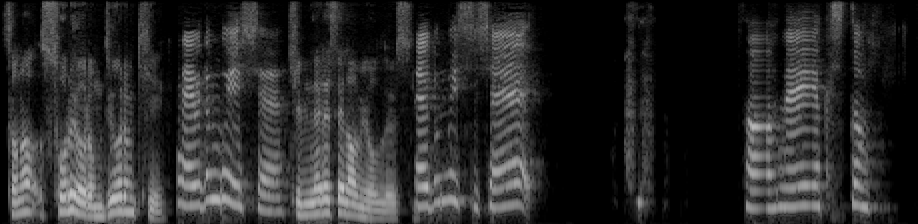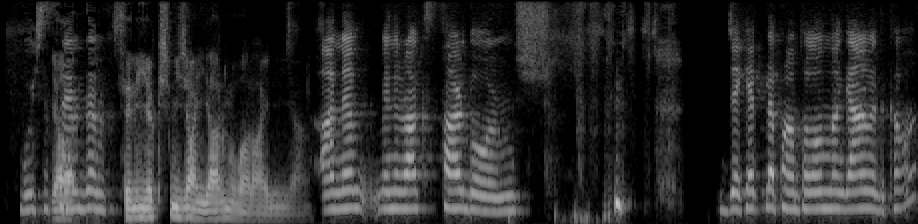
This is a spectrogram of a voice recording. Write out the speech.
Sana soruyorum diyorum ki Sevdim bu işi. kimlere selam yolluyorsun? Sevdim bu işi. Şeye sahneye yakıştım. Bu işi Ya. sevdim. Senin yakışmayacağın yer mi var Aylin ya? Annem beni rockstar doğurmuş. Ceketle pantolonla gelmedik ama.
